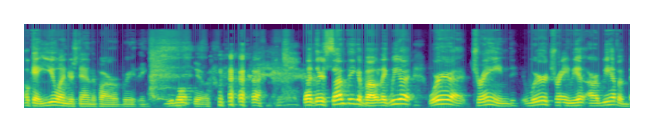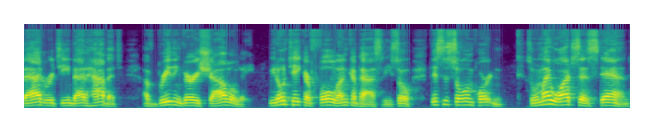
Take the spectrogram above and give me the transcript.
okay, you understand the power of breathing. You both do. but there's something about like we are we're trained. We're trained. We are we have a bad routine, bad habit of breathing very shallowly. We don't take our full lung capacity. So this is so important. So when my watch says stand,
